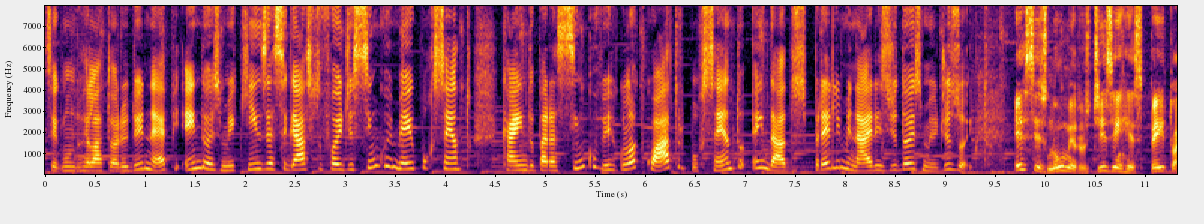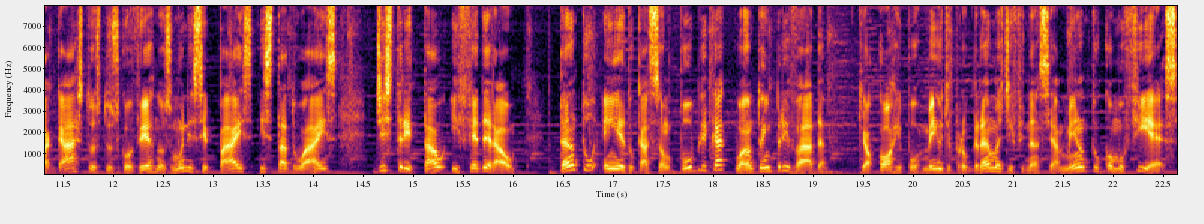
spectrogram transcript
Segundo o relatório do INEP, em 2015 esse gasto foi de 5,5%, caindo para 5,4% em dados preliminares de 2018. Esses números dizem respeito a gastos dos governos municipais, estaduais, distrital e federal tanto em educação pública quanto em privada, que ocorre por meio de programas de financiamento como FIES.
